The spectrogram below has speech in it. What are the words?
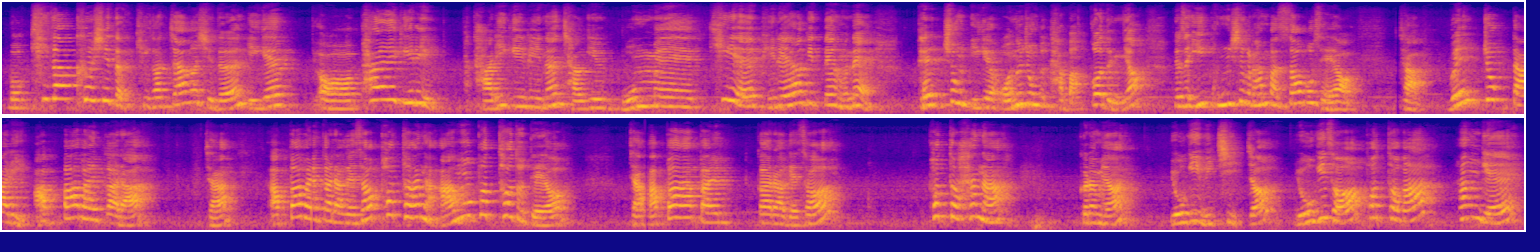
뭐 키가 크시든 키가 작으시든 이게 어, 팔 길이 다리 길이는 자기 몸의 키에 비례하기 때문에 대충 이게 어느 정도 다 맞거든요. 그래서 이 공식을 한번 써보세요. 자, 왼쪽 다리, 아빠 발가락. 자, 아빠 발가락에서 퍼터 하나, 아무 퍼터도 돼요. 자, 아빠 발가락에서 퍼터 하나. 그러면 여기 위치 있죠? 여기서 퍼터가 한 개,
